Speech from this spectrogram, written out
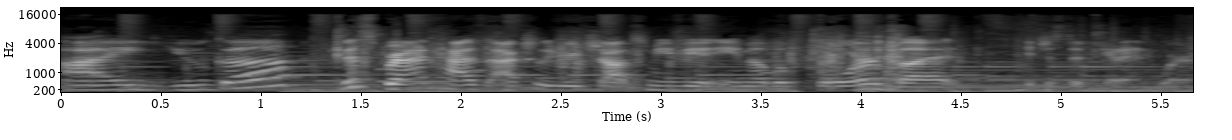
Iuga. This brand has actually reached out to me via email before, but it just didn't get anywhere.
